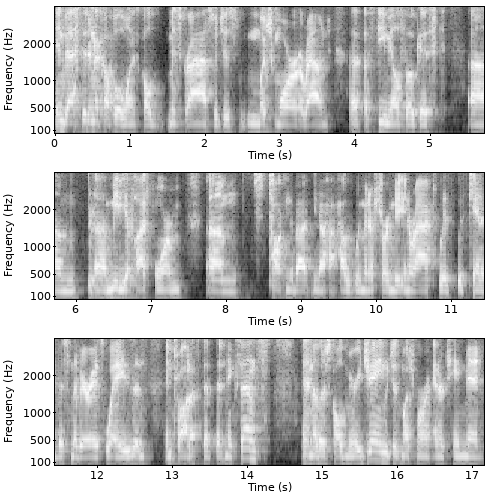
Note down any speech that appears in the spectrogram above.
invested in a couple. One is called Miss Grass, which is much more around a, a female focused um, uh, media platform, um, talking about you know how, how, women are starting to interact with with cannabis in the various ways and and products that that make sense. And another is called Merry Jane, which is much more entertainment,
